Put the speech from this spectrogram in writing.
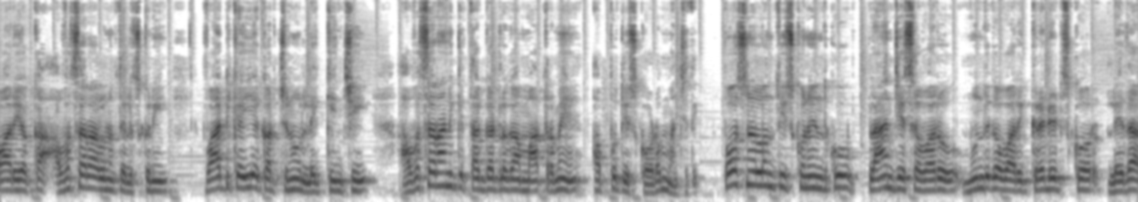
వారి యొక్క అవసరాలను తెలుసుకుని వాటికి అయ్యే ఖర్చును లెక్కించి అవసరానికి తగ్గట్లుగా మాత్రమే అప్పు తీసుకోవడం మంచిది. పర్సనల్ లోన్ తీసుకునేందుకు ప్లాన్ చేసేవారు ముందుగా వారి క్రెడిట్ స్కోర్ లేదా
